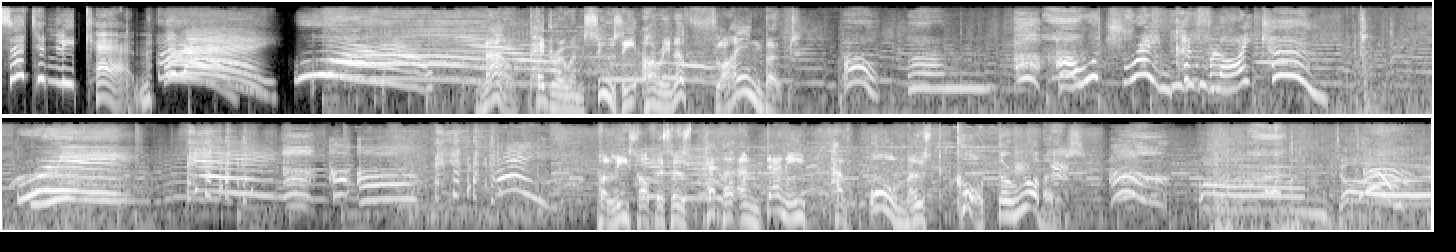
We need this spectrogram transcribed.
certainly can. Hooray! Wow! Now Pedro and Susie are in a flying boat. Oh, um, our train can fly too. Whee! Uh-oh. hey! Police officers Peppa and Danny have almost caught the robbers. Home time!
